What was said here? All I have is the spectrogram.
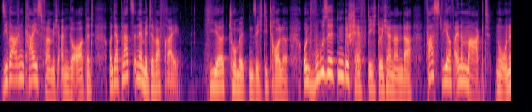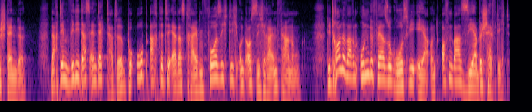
Sie waren kreisförmig angeordnet und der Platz in der Mitte war frei. Hier tummelten sich die Trolle und wuselten geschäftig durcheinander, fast wie auf einem Markt, nur ohne Stände. Nachdem Willi das entdeckt hatte, beobachtete er das Treiben vorsichtig und aus sicherer Entfernung. Die Trolle waren ungefähr so groß wie er und offenbar sehr beschäftigt.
